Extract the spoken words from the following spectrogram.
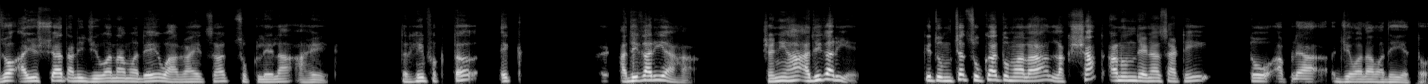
जो आयुष्यात आणि जीवनामध्ये वागायचा चुकलेला आहे. तर ही फक्त एक अधिकारी आहे. हा शनी हा अधिकारी आहे की तुमच्या चुका तुम्हाला लक्षात आणून देण्यासाठी तो आपल्या जीवनामध्ये येतो.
